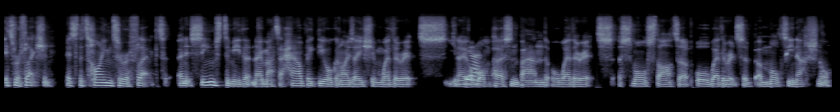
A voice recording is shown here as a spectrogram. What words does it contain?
it's reflection. It's the time to reflect. And it seems to me that no matter how big the organization, whether it's, you know, yeah. a one person band or whether it's a small startup or whether it's a, a multinational,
